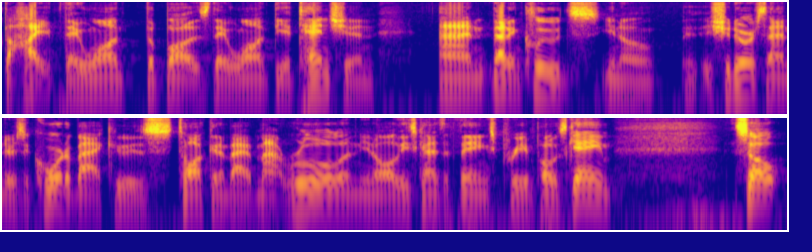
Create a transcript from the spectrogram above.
the hype, they want the buzz, they want the attention. And that includes, you know, Shedeur Sanders, a quarterback who's talking about Matt Rhule and you know all these kinds of things pre and post game. So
